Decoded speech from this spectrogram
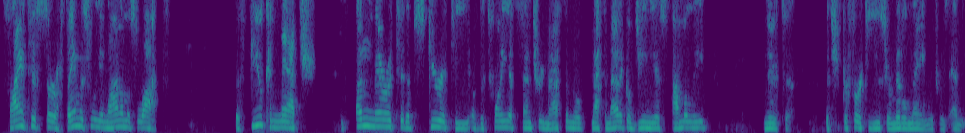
Scientists are a famously anonymous lot, but few can match the unmerited obscurity of the 20th century mathematical genius Amalie Noether, but she preferred to use her middle name, which was Emmy.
